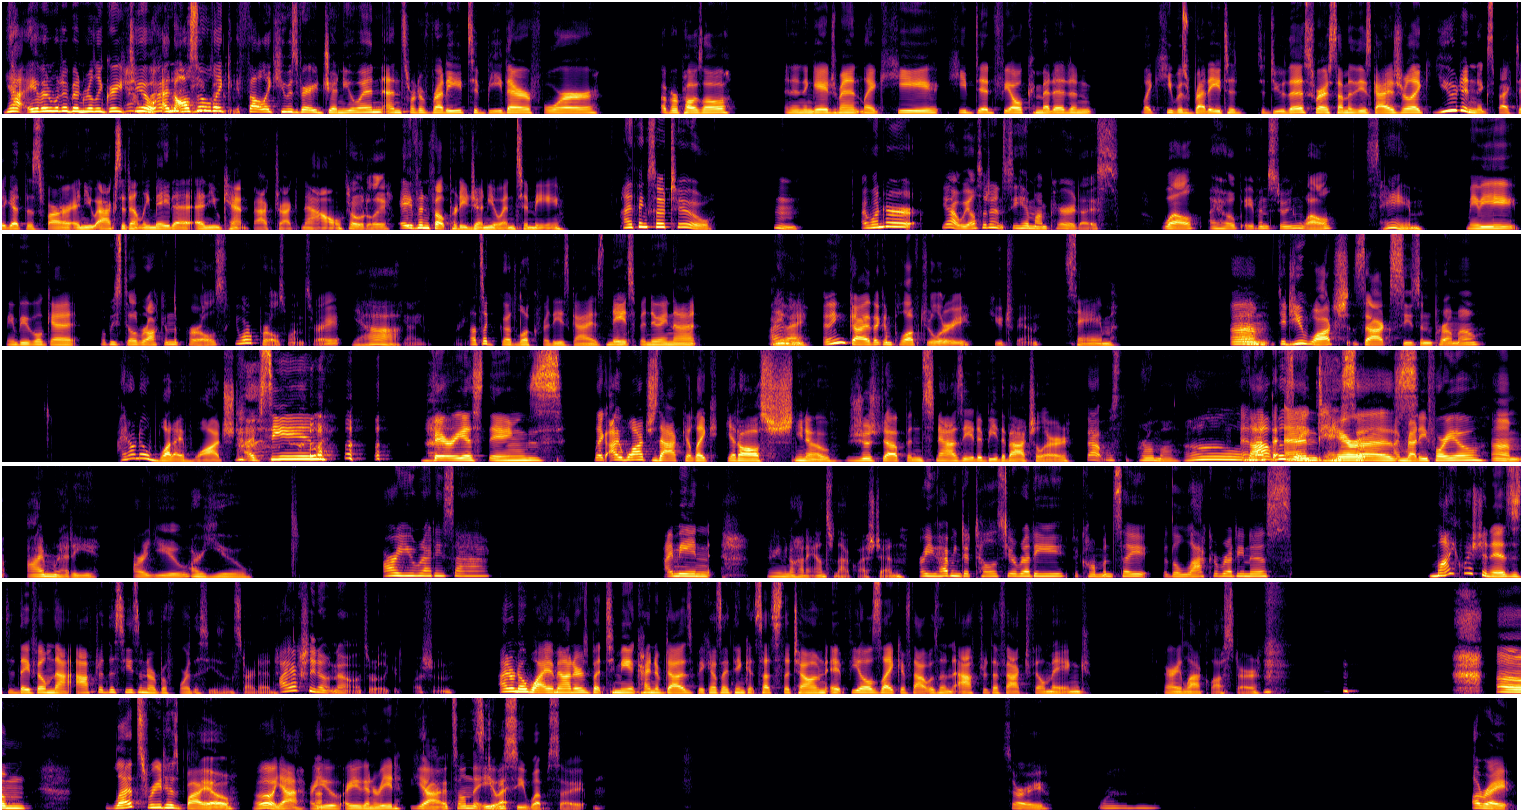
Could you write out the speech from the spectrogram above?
Yeah, Aven would have been really great Yeah, too. And also Aven? like felt like he was very genuine and sort of ready to be there for a proposal and an engagement. Like he he did feel committed and like he was ready to to do this. Whereas some of these guys you're like, you didn't expect to get this far and you accidentally made it and you can't backtrack now. Totally. Aven felt pretty genuine to me. I think so too. Hmm. I wonder. Yeah, we also didn't see him on Paradise. Well, I hope Aven's doing well. Same. Maybe maybe we'll get Hope he's still rocking the pearls. He wore pearls once, right? yeah. Yeah, he looked great. That's a good look for these guys. Nate's been doing that. Anyway. any guy that can pull off jewelry, huge fan. Same. Um, Um, did you watch Zach's season promo? I don't know what I've watched. I've seen various things. Like I watched Zach get like get all sh- you know zhuzhed up and snazzy to be the Bachelor. That was the promo. Oh, And that was end, a terror. I'm ready for you. Um, I'm ready. Are you? Are you? Are you ready, Zach? I mean, I don't even know how to answer that question. Are you having to tell us you're ready to compensate for the lack of readiness? My question is, is did they film that after the season or before the season started? I actually don't know. That's a really good question. I don't know why it matters, but to me, it kind of does because I think it sets the tone. It feels like if that was an after the fact filming, very lackluster. um, let's read his bio. Oh yeah. Are Uh, you are you gonna read? Yeah, it's on the Let's. ABC website. Sorry. One. All right.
